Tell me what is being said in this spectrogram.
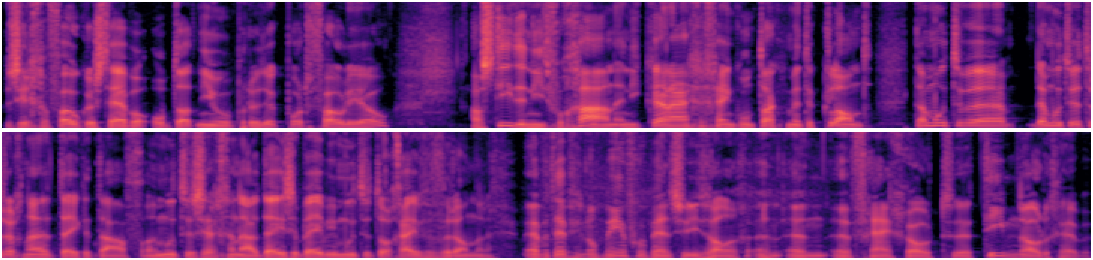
zich gefocust hebben op dat nieuwe productportfolio, als die er niet voor gaan en die krijgen geen contact met de klant, dan moeten we, dan moeten we terug naar de tekentafel. Dan moeten we zeggen, nou, deze baby moet toch even veranderen. En wat heb je nog meer voor mensen? Je zal een, een, een vrij groot uh, team nodig hebben.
